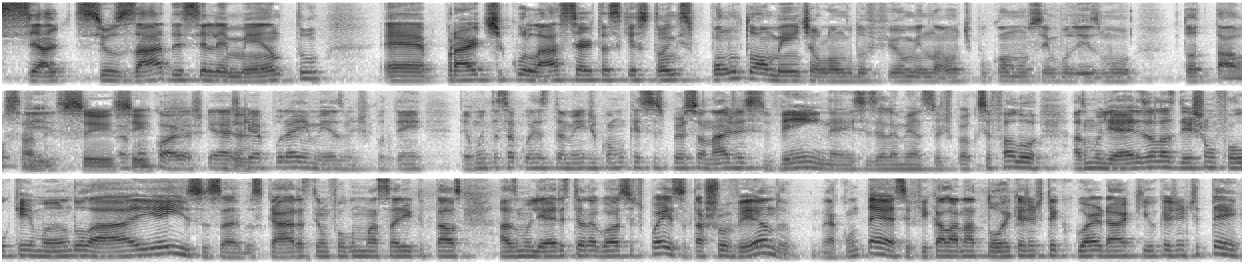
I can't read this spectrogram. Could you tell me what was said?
se, se usar desse elemento é, para articular certas questões pontualmente ao longo do filme, não tipo como um simbolismo total, sabe? Isso. Sim, Eu sim. concordo, acho que, acho É. que é por aí mesmo. Tipo, tem, tem muito essa coisa também de como que esses personagens veem, né, esses elementos. Então, tipo, é o que você falou. As mulheres, elas deixam o fogo queimando lá e é isso, sabe? Os caras têm um fogo no maçarico e tal. As mulheres têm um negócio, tipo, é isso, tá chovendo, acontece. Fica lá na torre que a gente tem que guardar aqui o que a gente tem.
